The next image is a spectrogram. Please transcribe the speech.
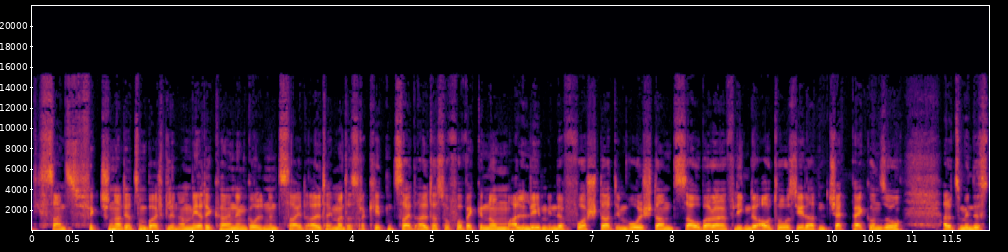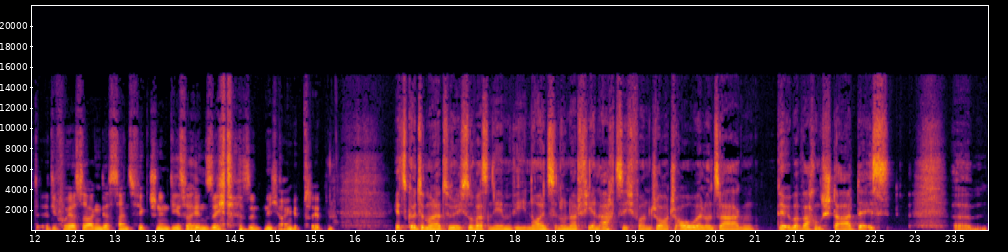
die Science Fiction hat ja zum Beispiel in Amerika in dem goldenen Zeitalter immer das Raketenzeitalter so vorweggenommen. Alle leben in der Vorstadt, im Wohlstand, saubere, fliegende Autos, jeder hat einen Jetpack und so. Also zumindest die Vorhersagen der Science Fiction in dieser Hinsicht sind nicht eingetreten. Jetzt könnte man natürlich sowas nehmen wie 1984 von George Orwell und sagen, der Überwachungsstaat, der ist ähm,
